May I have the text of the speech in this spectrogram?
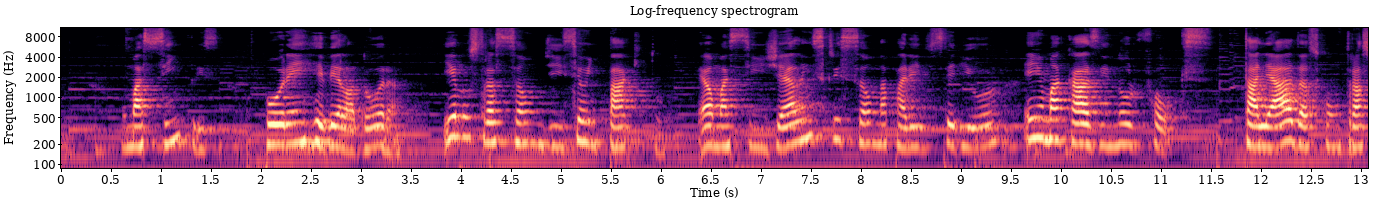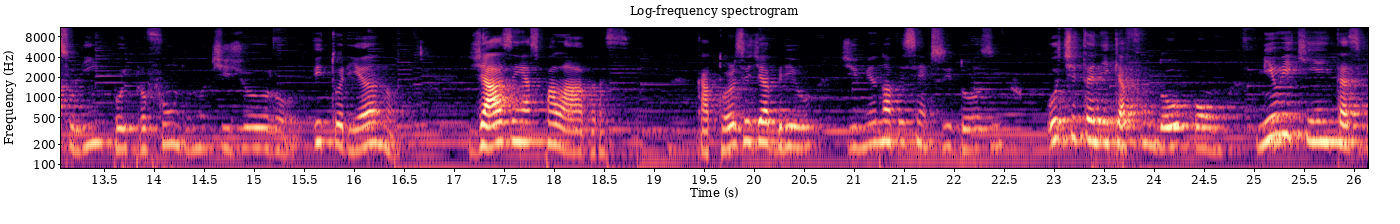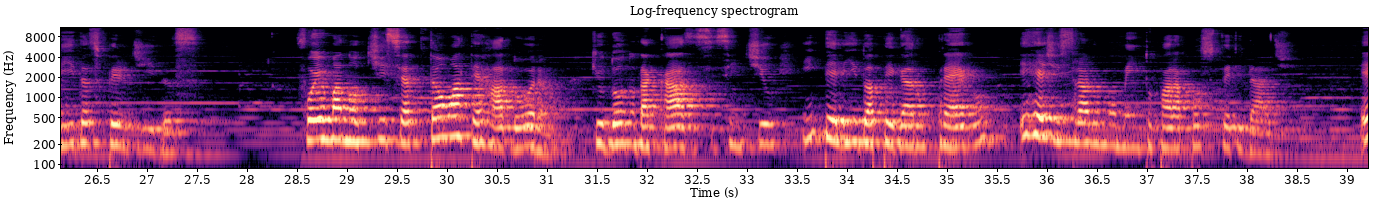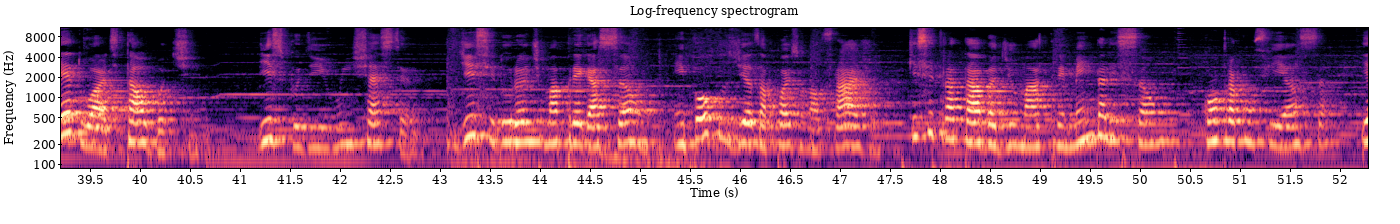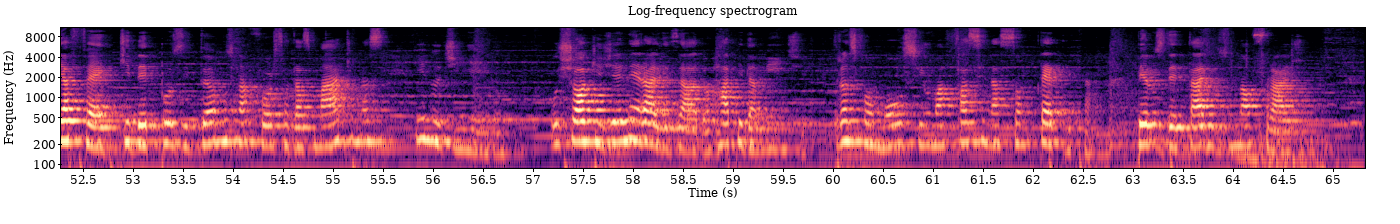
Uma simples, porém reveladora, ilustração de seu impacto é uma singela inscrição na parede exterior em uma casa em Norfolk, talhadas com um traço limpo e profundo no tijolo vitoriano, jazem as palavras 14 de abril de 1912, o Titanic afundou com 1.500 vidas perdidas. Foi uma notícia tão aterradora que o dono da casa se sentiu impelido a pegar um prego e registrar o momento para a posteridade. Edward Talbot, bispo de Winchester, disse durante uma pregação em poucos dias após o naufrágio que se tratava de uma tremenda lição contra a confiança e a fé que depositamos na força das máquinas e no dinheiro. O choque generalizado rapidamente transformou-se em uma fascinação tétrica pelos detalhes do naufrágio.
